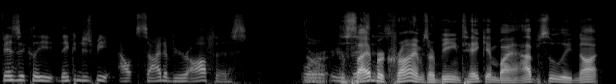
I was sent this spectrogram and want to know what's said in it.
physically they can just be outside of your office or No, your the cyber crimes are being taken by absolutely not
